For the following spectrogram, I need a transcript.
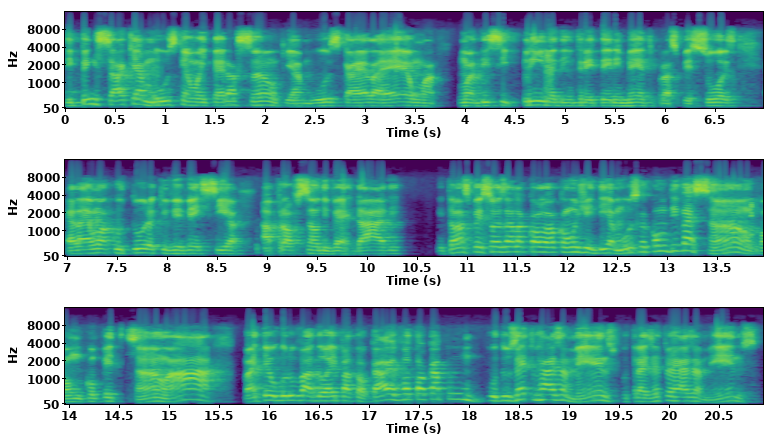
de pensar que a música é uma interação, que a música ela é uma, uma disciplina de entretenimento para as pessoas, ela é uma cultura que vivencia a profissão de verdade, então as pessoas ela colocam hoje em dia a música como diversão, como competição. Ah, vai ter o gruvador aí para tocar, eu vou tocar por, por 200 reais a menos, por 300 reais a menos.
